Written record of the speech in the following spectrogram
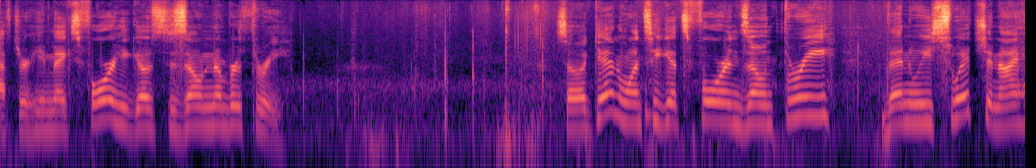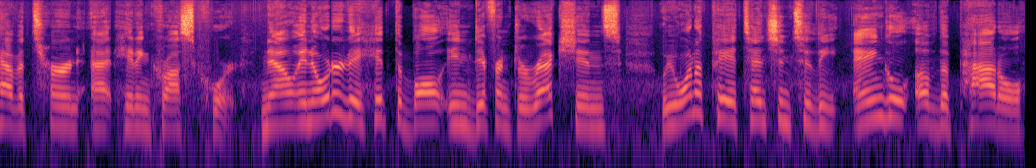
After he makes four, he goes to zone number three. So again, once he gets four in zone three, then we switch and I have a turn at hitting cross court. Now, in order to hit the ball in different directions, we wanna pay attention to the angle of the paddle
